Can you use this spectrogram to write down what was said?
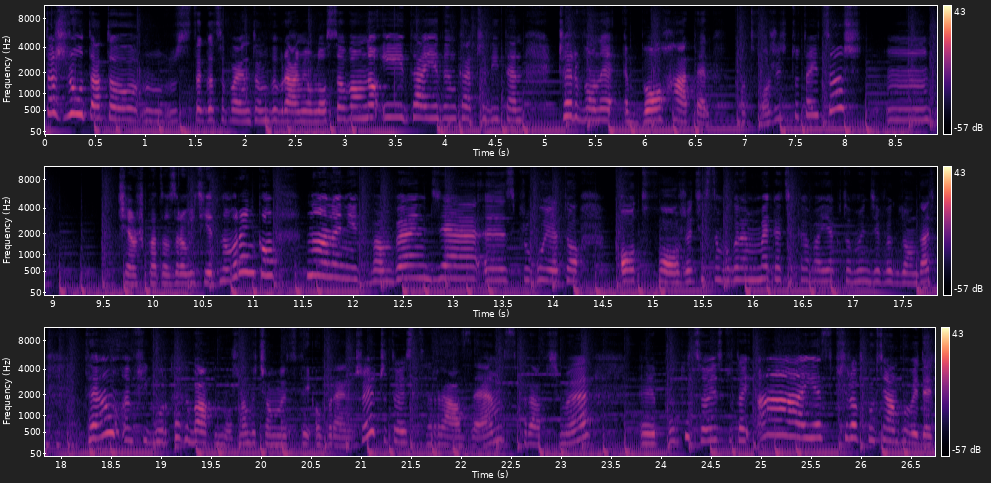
ta żółta to, mm, z tego co pamiętam, wybrałam ją losową. No i ta jedynka, czyli ten czerwony bohater. Otworzyć tutaj coś? Mm, ciężko to zrobić jedną ręką, no ale niech Wam będzie. Yy, spróbuję to otworzyć. Jestem w ogóle mega ciekawa, jak to będzie wyglądać. Tę figurkę chyba można wyciągnąć z tej obręczy. Czy to jest razem? Sprawdźmy. Yy, Póki co jest tutaj. A, jest w środku, chciałam powiedzieć.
